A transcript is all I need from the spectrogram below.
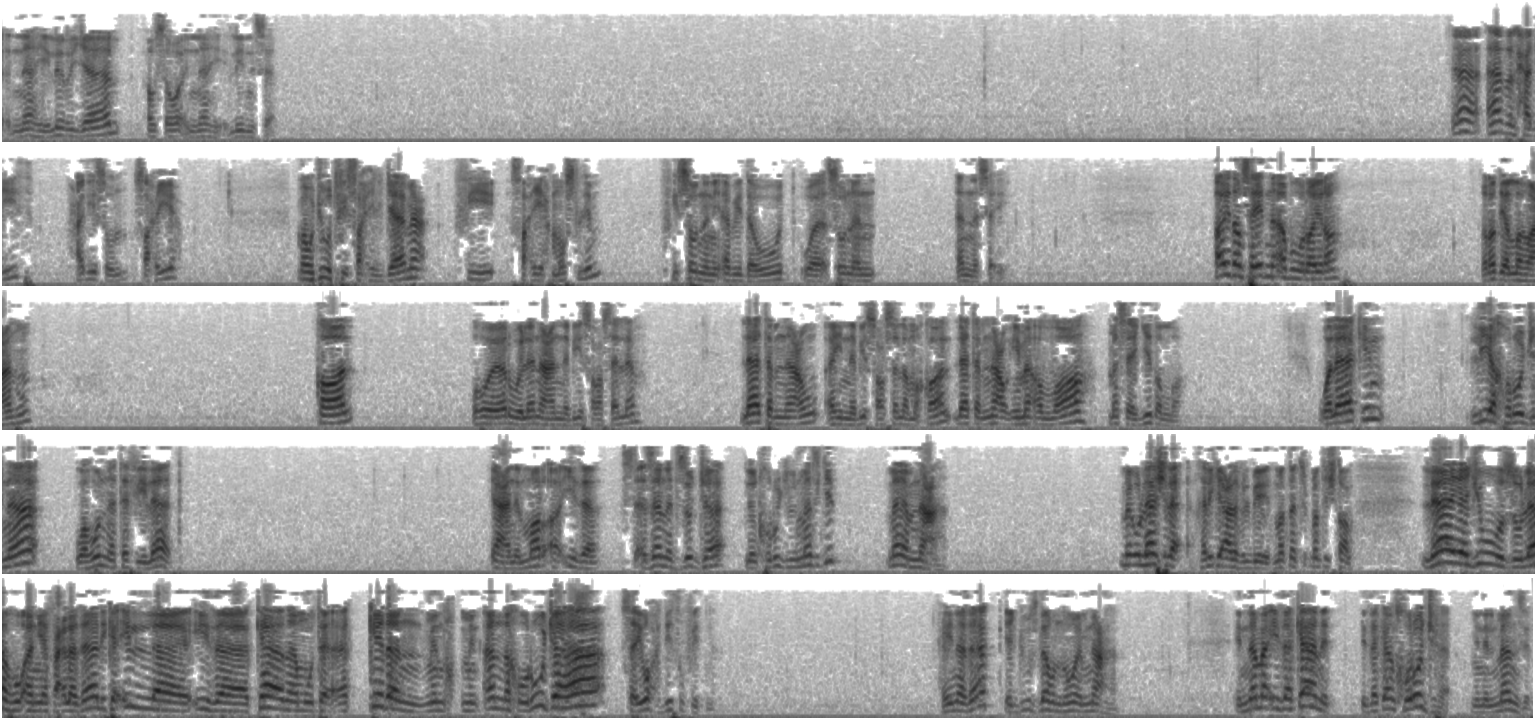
النهي للرجال أو سواء النهي للنساء. هذا الحديث حديث صحيح موجود في صحيح الجامع في صحيح مسلم في سنن أبي داود وسنن النسائي. أيضا سيدنا أبو هريرة رضي الله عنه قال وهو يروي لنا عن النبي صلى الله عليه وسلم لا تمنعوا أي النبي صلى الله عليه وسلم قال لا تمنعوا إماء الله مساجد الله. ولكن ليخرجنا وهن تفيلات. يعني المرأة إذا استأذنت زوجها للخروج للمسجد ما يمنعها. ما يقولهاش لا خليك قاعدة في البيت ما تشتغل لا يجوز له أن يفعل ذلك إلا إذا كان متأكدا من, من أن خروجها سيحدث فتنة. حين ذاك يجوز له أنه يمنعها. إنما إذا كانت إذا كان خروجها من المنزل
